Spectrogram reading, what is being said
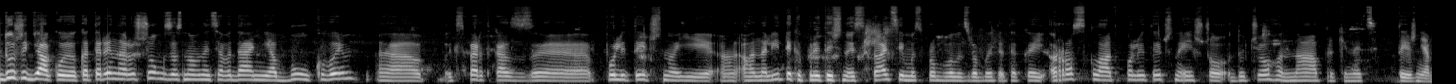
Дуже дякую, Катерина Рушук, засновниця видання Букви, е, експертка з е, політичної аналітики, політичної ситуації. Ми спробували зробити такий розклад політичний, що до чого наприкінець тижня.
